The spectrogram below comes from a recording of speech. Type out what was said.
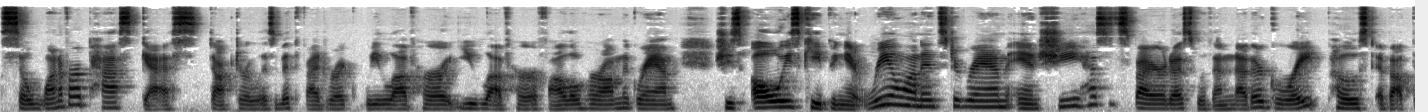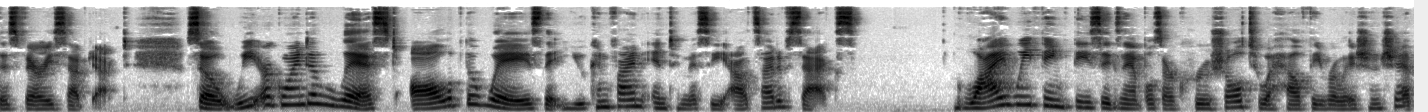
So, one of our past guests, Dr. Elizabeth Fedrick, we love her. You love her. Follow her on the gram. She's always keeping it real on Instagram, and she has inspired us with another great post about this very subject. So, we are going to list all of the ways that you can find intimacy outside of sex why we think these examples are crucial to a healthy relationship.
